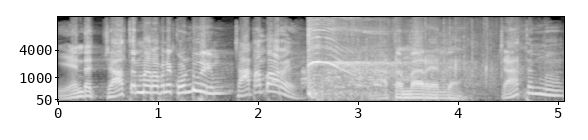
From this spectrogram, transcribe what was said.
എന്റെ ചാത്തന്മാർ അവനെ കൊണ്ടുവരും. ചാത്തമ്പാറേ അല്ല. ചാത്തന്മാർ.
